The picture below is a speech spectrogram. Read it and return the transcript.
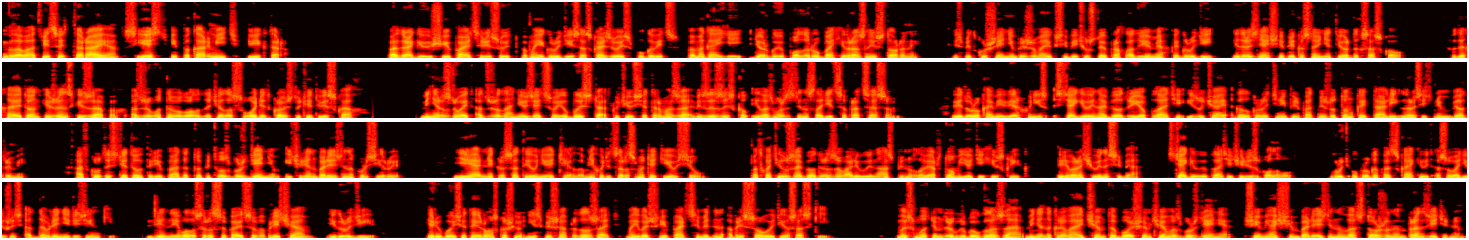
Глава 32. Съесть и покормить. Виктор. Подрагивающие пальцы рисуют по моей груди, соскальзывая с пуговиц. Помогая ей, дергаю полы рубахи в разные стороны. И с предвкушением прижимаю к себе, чувствуя прохладу ее мягкой груди и дразнящее прикосновение твердых сосков. Вдыхаю тонкий женский запах. От животного голода тело сводит, кровь стучит в висках. Меня разрывает от желания взять свою быстро, отключив все тормоза, без изысков и возможности насладиться процессом. Веду руками вверх-вниз, стягивая на бедра ее платье, изучая головокружительный перепад между тонкой талией и выразительными бедрами. От крутости этого перепада топит возбуждением, и член болезненно пульсирует. Нереальной красоты у нее тело, мне хочется рассмотреть ее всю. Подхватив за бедра, заваливаю на спину, ловя ртом ее тихий скрик. Переворачиваю на себя. Стягиваю платье через голову. Грудь упруго подскакивает, освободившись от давления резинки. Длинные волосы рассыпаются по плечам и груди. Я любуюсь этой роскошью, не спеша продолжать. Мои большие пальцы медленно обрисовывают ее соски. Мы смотрим друг другу в глаза. Меня накрывает чем-то большим, чем возбуждение. Щемящим, болезненным, восторженным, пронзительным.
